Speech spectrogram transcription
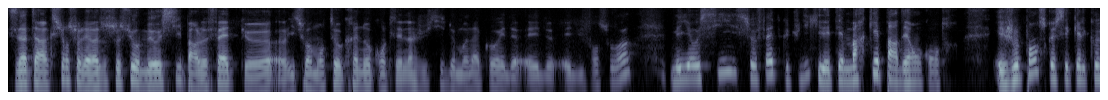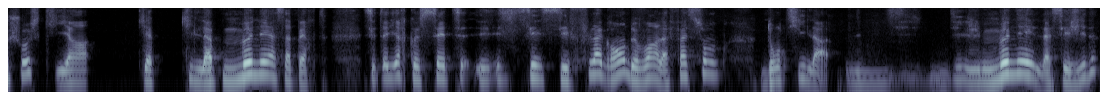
ses interactions sur les réseaux sociaux, mais aussi par le fait qu'il euh, soit monté au créneau contre l'injustice de Monaco et, de, et, de, et, du Fonds souverain. Mais il y a aussi ce fait que tu dis qu'il était marqué par des rencontres. Et je pense que c'est quelque chose qui a, qui a qui l'a mené à sa perte. C'est-à-dire que c'est flagrant de voir la façon dont il a mené la Cégide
